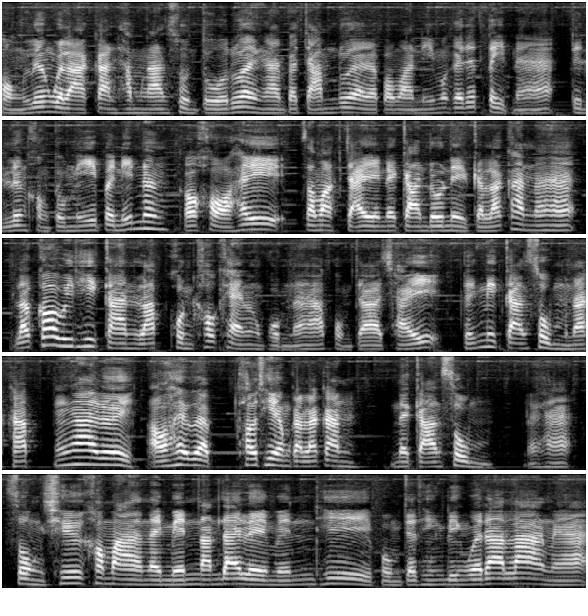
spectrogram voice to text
ของเรื่องเวลาการทำงานส่วนตัวด้วยงานประจำด้วยอะไรประมาณนี้มันก็จะติดนะฮะติดเรื่องของตรงนี้ไปนิดนึงก็ขอให้สมัครใจในการโดเน a กันละกันนะฮะแล้วก็วิธีการรับคนเข้าแคนของผมนะฮะผมจะใช้เทคนิคการสุ่มนะครับ ง่ายๆเลย เอาให้แบบเท่าเทียมกันละกันในการสุ่ม นะฮะส่งชื่อเข้ามาในเม้นต์นั้นได้เลยเม้นต์ที่ผมจะทิ้งลิงก์ไว้ด้านล่างนะฮะ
